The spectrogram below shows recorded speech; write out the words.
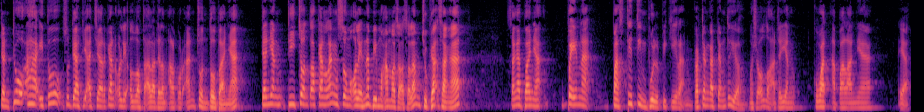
Dan doa itu sudah diajarkan oleh Allah Ta'ala dalam Al-Quran, contoh banyak. Dan yang dicontohkan langsung oleh Nabi Muhammad SAW juga sangat sangat banyak. Pena pasti timbul pikiran. Kadang-kadang tuh ya, Masya Allah ada yang kuat apalannya, ya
